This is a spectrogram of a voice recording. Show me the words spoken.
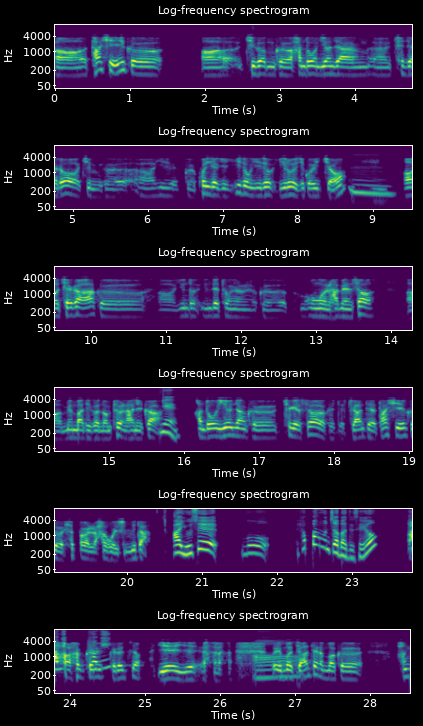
어 다시 그 어, 지금 그 한동훈 위원장 어, 체제로 지금 그, 어, 이, 그 권력이 이동이 이루, 이루어지고 있죠. 음, 어, 제가 그, 어, 윤, 대- 윤 대통령을 그 옹호를 하면서 어, 몇 마디 그 논평을 하니까 예. 한동훈 위원장 그 측에서 그 저한테 다시 그 협박을 하고 있습니다. 아 요새 뭐 협박 문자 받으세요? 항- 그, 항의? 그렇죠. 예, 예. 아. 뭐 저한테는 뭐 그, 한,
